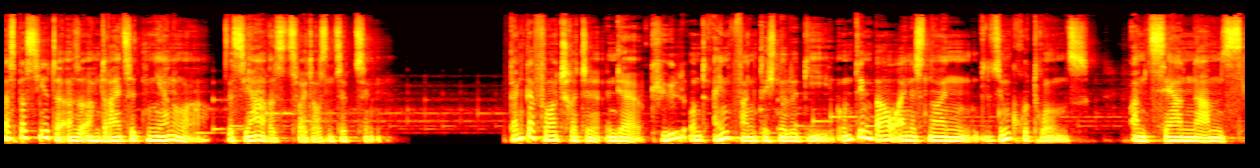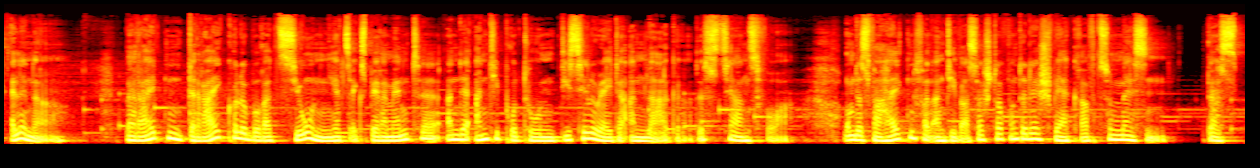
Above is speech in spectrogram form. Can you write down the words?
Was passierte also am 13. Januar des Jahres 2017? Dank der Fortschritte in der Kühl- und Einfangtechnologie und dem Bau eines neuen Synchrotrons am CERN namens Elena bereiten drei Kollaborationen jetzt Experimente an der Antiproton-Decelerator-Anlage des CERNs vor, um das Verhalten von Antiwasserstoff unter der Schwerkraft zu messen. Das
